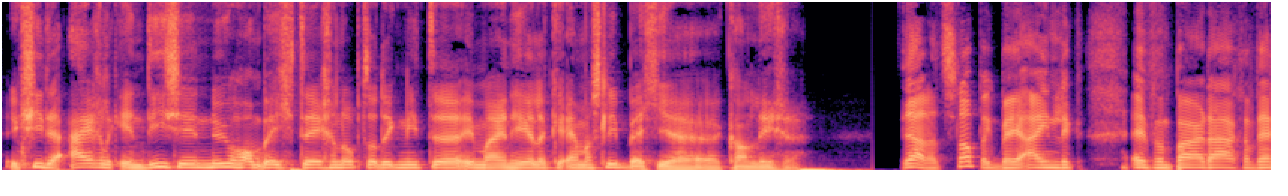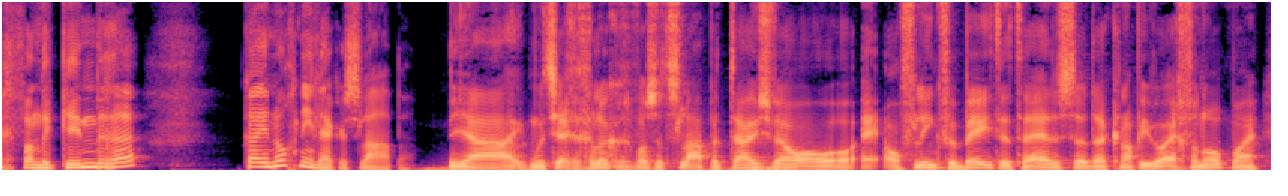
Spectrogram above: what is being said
ik zie er eigenlijk in die zin nu al een beetje tegenop dat ik niet uh, in mijn heerlijke Emma Sleep bedje eh, kan liggen. Ja, dat snap ik. Ben je eindelijk even een paar dagen weg van de kinderen? Kan je nog niet lekker slapen? Ja, ik moet zeggen, gelukkig was het slapen thuis wel al, al flink verbeterd. Hè? Dus daar, knap je wel echt van op. Maar,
